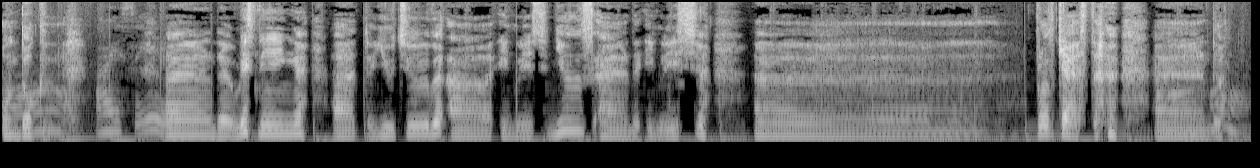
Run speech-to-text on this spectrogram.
on doku. I see. and uh, listening uh, to YouTube, uh, English news and English uh, broadcast. and Oh.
